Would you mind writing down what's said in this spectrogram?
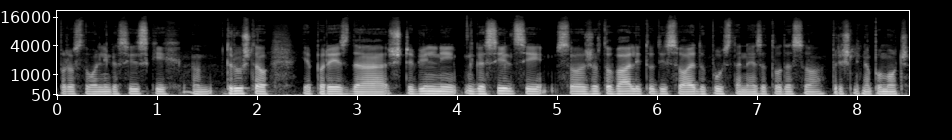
prostovoljnih gasilskih društev, je pa res, da številni gasilci so žrtovali tudi svoje dopuste, ne zato, da so prišli na pomoč.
